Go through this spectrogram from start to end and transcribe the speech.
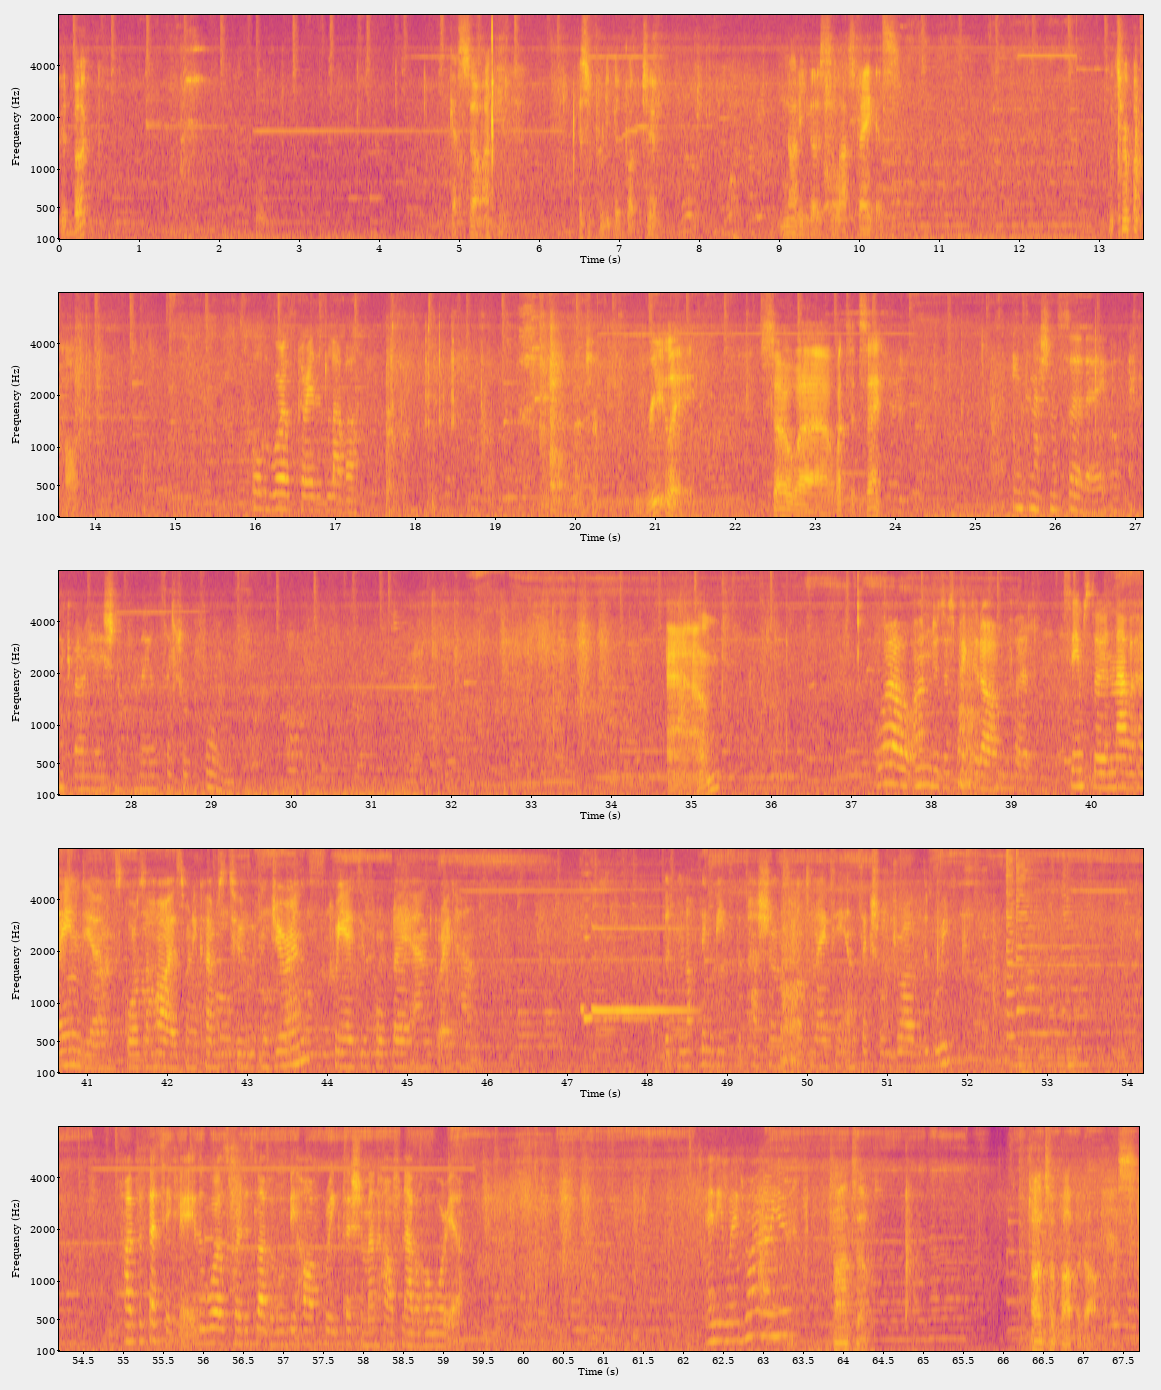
Good book? Guess so, huh? This is a pretty good book, too. Naughty Goes to Las Vegas. What's your book called? It's called The World's Greatest Lover. Really? So, uh, what's it say? It's an International Survey of Ethnic Variation of Male Sexual Performance. And? Well, Andrew just picked it up, but seems the Navajo Indian scores the highest when it comes to endurance, creative foreplay, and great hands. But nothing beats the passion, spontaneity, and sexual drive of the Greeks. Hypothetically, the world's greatest lover would be half Greek fisherman, half Navajo warrior. Anyways, why are you? Tonto. Tonto Papadopoulos.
